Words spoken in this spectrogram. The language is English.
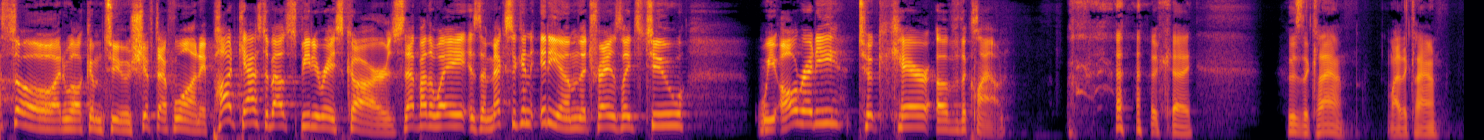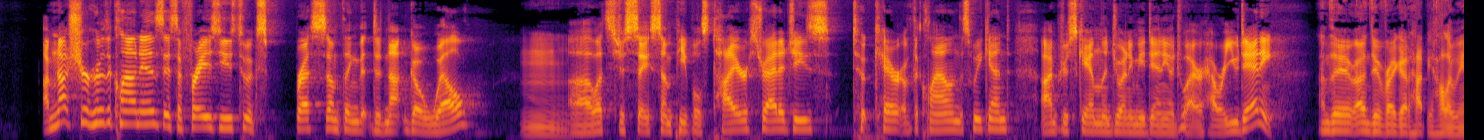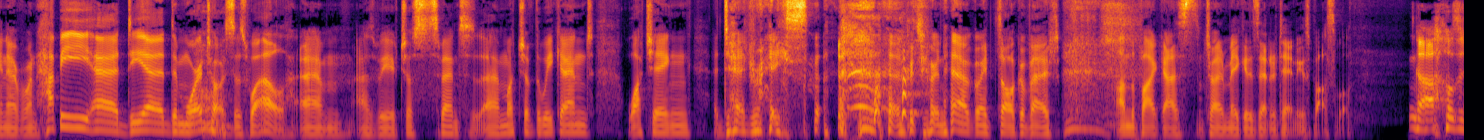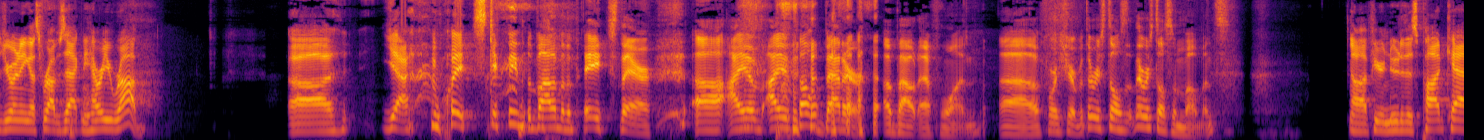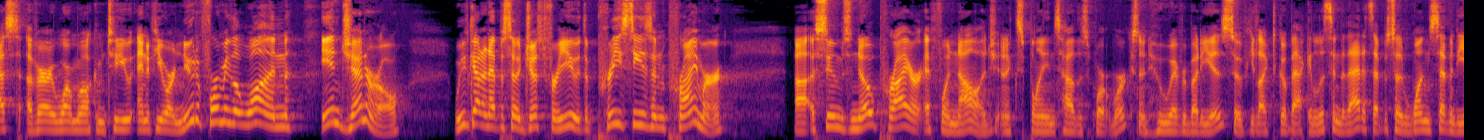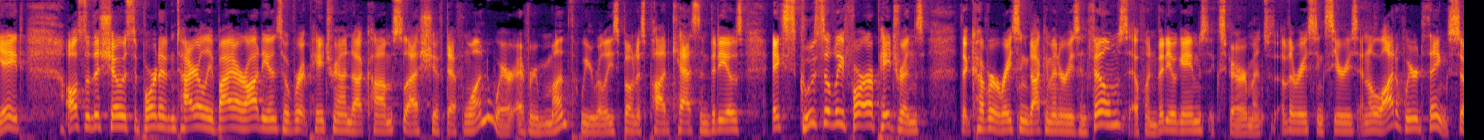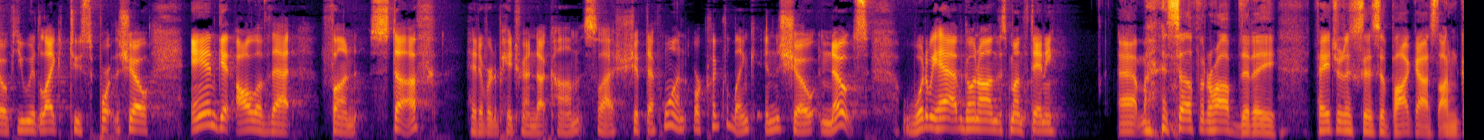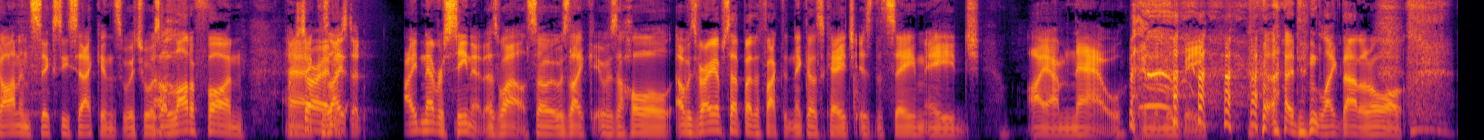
Ya nos cargó el payaso, and welcome to Shift F1, a podcast about speedy race cars. That, by the way, is a Mexican idiom that translates to "We already took care of the clown." okay. Who's the clown? Am I the clown? I'm not sure who the clown is. It's a phrase used to express something that did not go well. Uh, let's just say some people's tire strategies took care of the clown this weekend. I'm Drew Scanlon. Joining me, Danny O'Dwyer. How are you, Danny? I'm doing, I'm doing very good. Happy Halloween, everyone. Happy uh, Dia de Muertos as well, um, as we've just spent uh, much of the weekend watching a dead race, which we're now going to talk about on the podcast and try to make it as entertaining as possible. Uh, also joining us, Rob Zacny. How are you, Rob? Uh, yeah, wait, skipping the bottom of the page there. Uh, I have I have felt better about F one, uh, for sure. But there were still there were still some moments. Uh, if you're new to this podcast, a very warm welcome to you. And if you are new to Formula One in general, we've got an episode just for you. The preseason primer uh, assumes no prior F1 knowledge and explains how the sport works and who everybody is. So if you'd like to go back and listen to that, it's episode 178. Also, this show is supported entirely by our audience over at patreon.com slash shiftf1, where every month we release bonus podcasts and videos exclusively for our patrons that cover racing documentaries and films, F1 video games, experiments with other racing series, and a lot of weird things. So if you would like to support the show and get all of that fun stuff, head over to patreon.com slash shiftf1 or click the link in the show notes. What do we have going on this month, Danny? Uh, myself and Rob did a patron exclusive podcast on Gone in 60 Seconds, which was a lot of fun. I'm sorry I 'cause missed it. I'd never seen it as well. So it was like, it was a whole. I was very upset by the fact that Nicolas Cage is the same age I am now in the movie. I didn't like that at all.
